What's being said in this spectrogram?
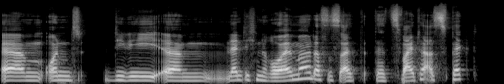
Ähm, und die, die ähm, ländlichen Räume, das ist halt der zweite Aspekt,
